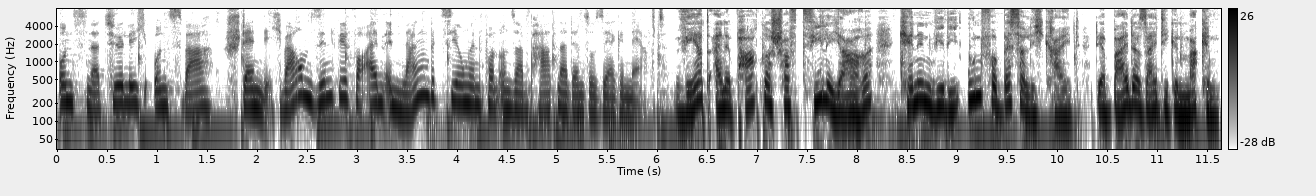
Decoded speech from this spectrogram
Uns natürlich und zwar ständig. Warum sind wir vor allem in langen Beziehungen von unserem Partner denn so sehr genervt? Währt eine Partnerschaft viele Jahre, kennen wir die Unverbesserlichkeit der beiderseitigen Macken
